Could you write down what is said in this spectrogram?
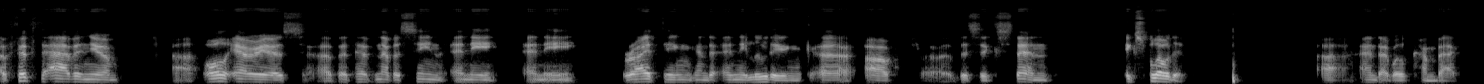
Uh, Fifth Avenue, uh, all areas uh, that have never seen any any rioting and any looting of uh, this extent exploded. and I will come back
